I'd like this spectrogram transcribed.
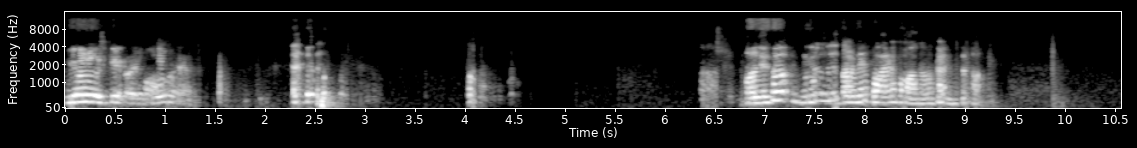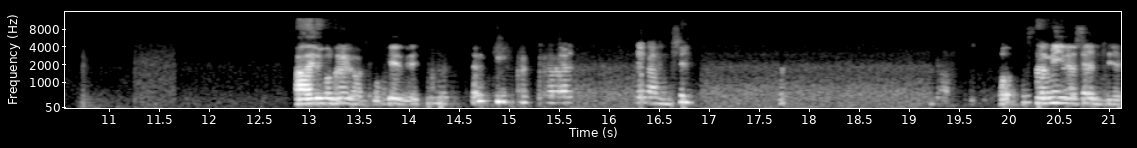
有了这个毛了。哦，你说你就是昨天滑一滑能看到。哎呦，这个图片的。这个是神秘的瞬间。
